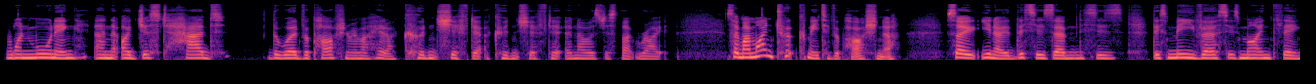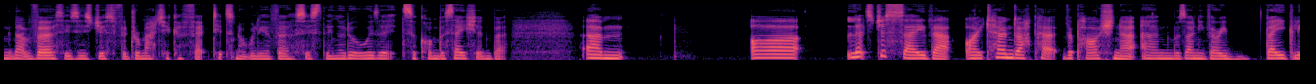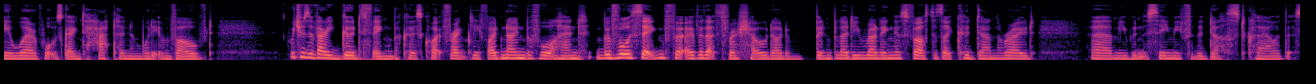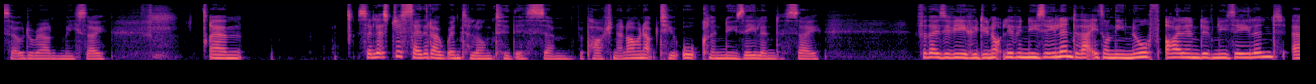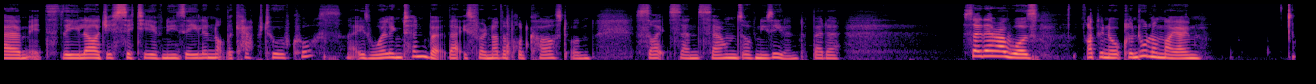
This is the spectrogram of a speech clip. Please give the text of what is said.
one morning and I just had the word Vipassana in my head. I couldn't shift it. I couldn't shift it. And I was just like, right. So my mind took me to Vipassana. So you know, this is um, this is this me versus mind thing. That versus is just for dramatic effect. It's not really a versus thing at all, is it? It's a conversation. But um, uh, let's just say that I turned up at Vipassana and was only very vaguely aware of what was going to happen and what it involved which was a very good thing because, quite frankly, if I'd known beforehand, before setting foot over that threshold, I'd have been bloody running as fast as I could down the road um, you wouldn't see me for the dust cloud that settled around me. So, um, so let's just say that I went along to this um, Vipassana and I went up to Auckland, New Zealand. So for those of you who do not live in New Zealand, that is on the North Island of New Zealand. Um, it's the largest city of New Zealand, not the capital, of course. That is Wellington, but that is for another podcast on sights and sounds of New Zealand. But uh, so there I was, up in Auckland, all on my own.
